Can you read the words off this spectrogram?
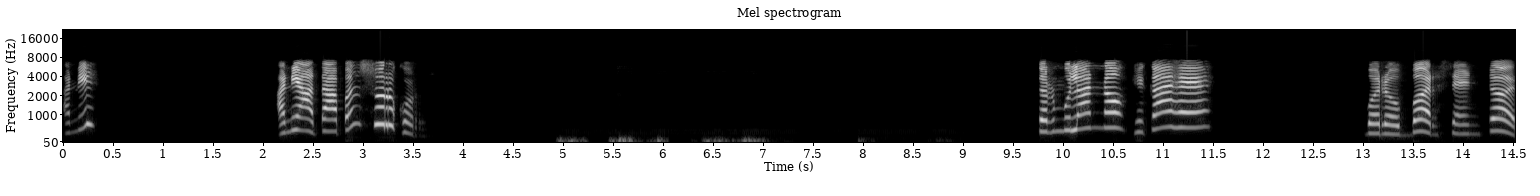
आणि आणि आता आपण सुरू करू. तर मुलांना हे काय आहे? बरोबर सेंटर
